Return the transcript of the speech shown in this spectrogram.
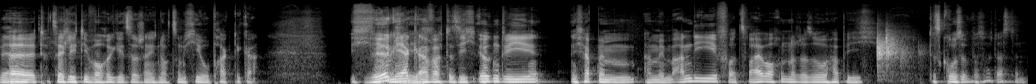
Äh, tatsächlich die Woche geht es wahrscheinlich noch zum Chiropraktiker. Ich merke einfach, dass ich irgendwie, ich habe mit, dem- mit dem Andi vor zwei Wochen oder so, habe ich das große, was war das denn?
